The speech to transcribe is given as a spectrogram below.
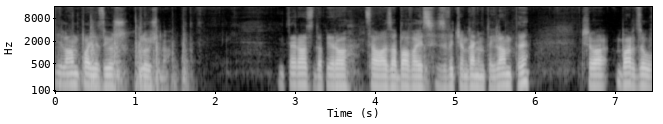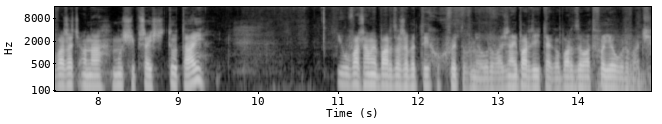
I lampa jest już luźno. I teraz dopiero cała zabawa jest z wyciąganiem tej lampy. Trzeba bardzo uważać, ona musi przejść tutaj. I uważamy bardzo, żeby tych uchwytów nie urwać. Najbardziej tego, bardzo łatwo je urwać.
